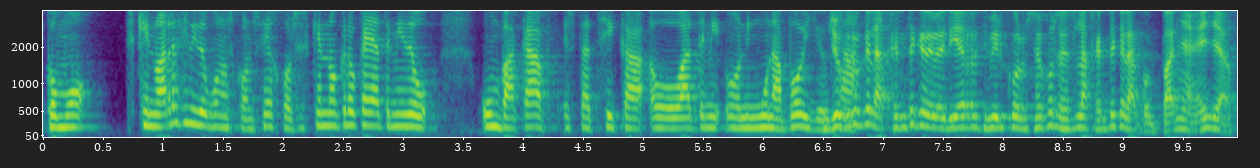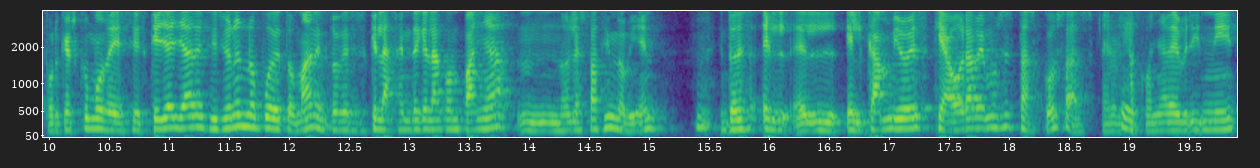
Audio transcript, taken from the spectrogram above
como. Es que no ha recibido buenos consejos, es que no creo que haya tenido un backup esta chica o, ha o ningún apoyo. o Yo sea, creo que la gente que debería recibir consejos es la gente que la acompaña a ella, porque es como de si es que ella ya decisiones no puede tomar, entonces es que la gente que la acompaña mm, no le está haciendo bien. Entonces el, el- el cambio es que ahora vemos estas cosas, pero Sí. la coña de Britney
